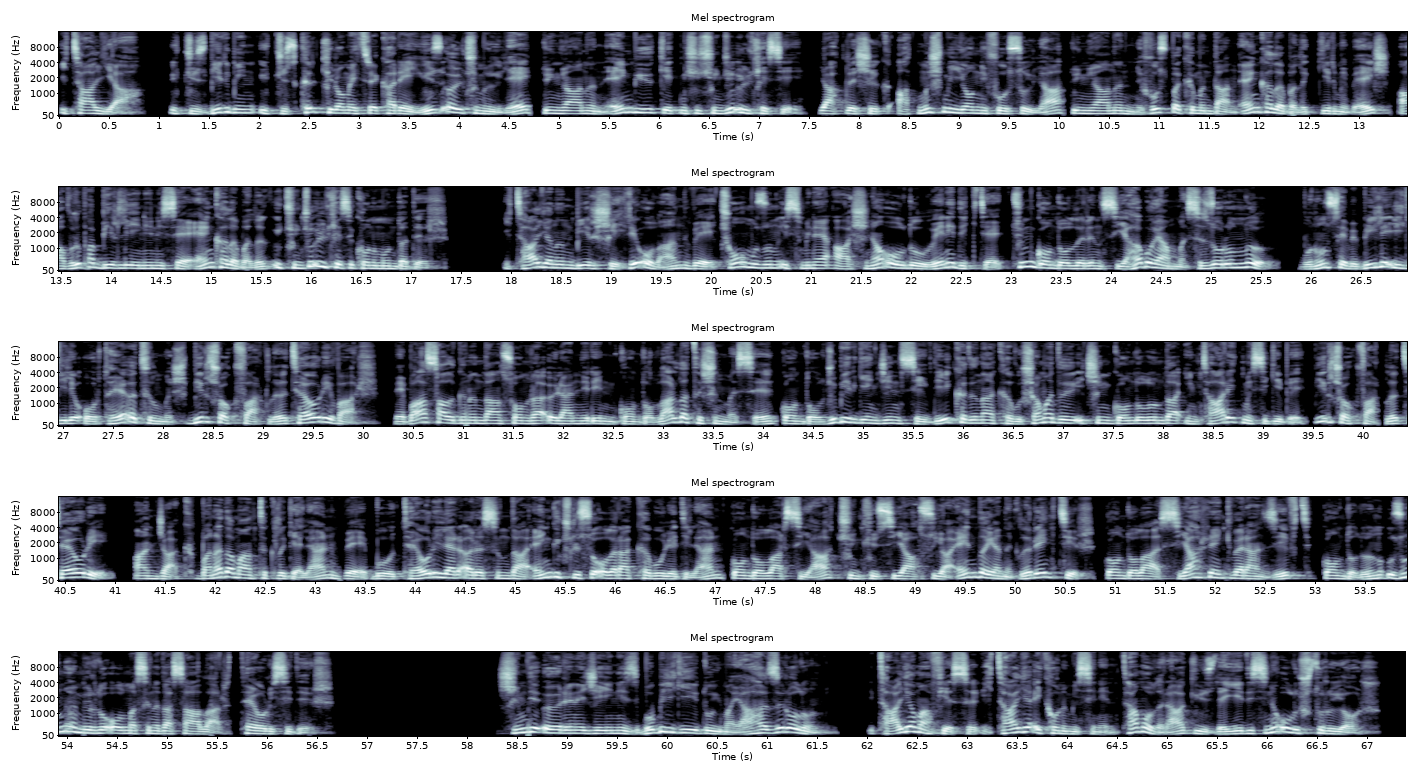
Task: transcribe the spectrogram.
İtalya 301.340 kilometre kare yüz ölçümüyle dünyanın en büyük 73. ülkesi. Yaklaşık 60 milyon nüfusuyla dünyanın nüfus bakımından en kalabalık 25, Avrupa Birliği'nin ise en kalabalık 3. ülkesi konumundadır. İtalya'nın bir şehri olan ve çoğumuzun ismine aşina olduğu Venedik'te tüm gondolların siyaha boyanması zorunlu. Bunun sebebiyle ilgili ortaya atılmış birçok farklı teori var. Veba salgınından sonra ölenlerin gondollarla taşınması, gondolcu bir gencin sevdiği kadına kavuşamadığı için gondolunda intihar etmesi gibi birçok farklı teori. Ancak bana da mantıklı gelen ve bu teoriler arasında en güçlüsü olarak kabul edilen gondollar siyah çünkü siyah suya en dayanıklı renktir. Gondola siyah renk veren zift, gondolun uzun ömürlü olmasını da sağlar teorisidir. Şimdi öğreneceğiniz bu bilgiyi duymaya hazır olun. İtalya mafyası İtalya ekonomisinin tam olarak %7'sini oluşturuyor.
